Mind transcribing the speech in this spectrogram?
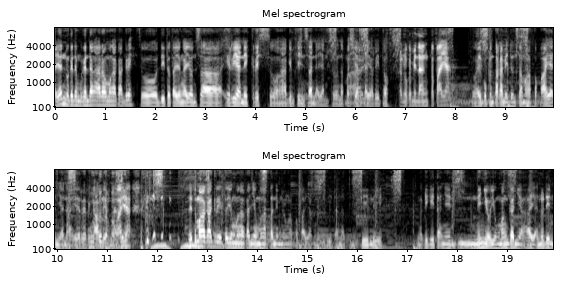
Ayan, magandang magandang araw mga kagre. So dito tayo ngayon sa area ni Chris. So ang aking pinsan, ayan. So napasyal tayo rito. Ano kami ng papaya? So ngayon pupunta kami doon sa mga papaya niya na i-recover papaya. natin. So, ito mga kagre, ito yung mga kanyang mga tanim ng mga papaya. Kung nakikita natin sili. Nakikita niyo, ninyo yung mangga niya ay ano din.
